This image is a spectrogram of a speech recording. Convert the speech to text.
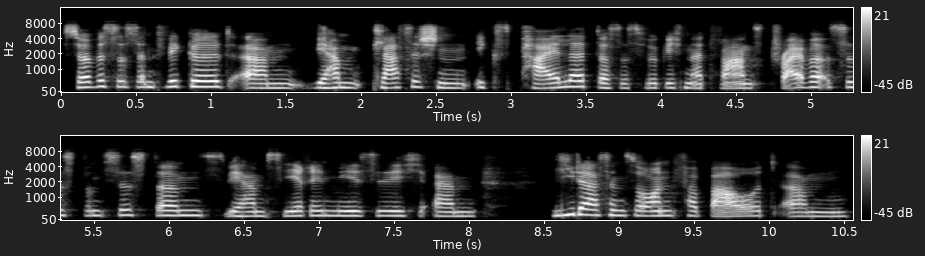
Services entwickelt. Ähm, wir haben klassischen X-Pilot, das ist wirklich ein Advanced Driver Assistance Systems. Wir haben serienmäßig ähm, LIDAR-Sensoren verbaut. Ähm,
